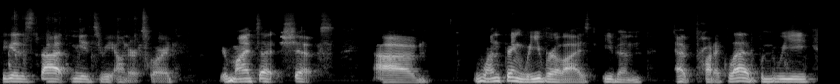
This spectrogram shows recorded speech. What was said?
because that needs to be underscored. Your mindset shifts. Um, one thing we've realized, even at Product Led, when we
